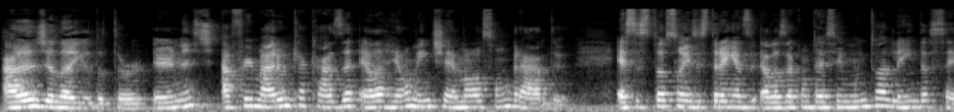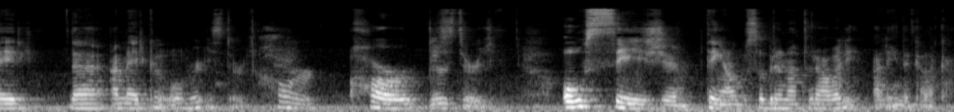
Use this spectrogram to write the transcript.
a Angela e o Dr. Ernest afirmaram que a casa ela realmente é mal assombrada. Essas situações estranhas, elas acontecem muito além da série da American Horror Story. Horror. Horror Story. Ou seja, tem algo sobrenatural ali, além daquela casa.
